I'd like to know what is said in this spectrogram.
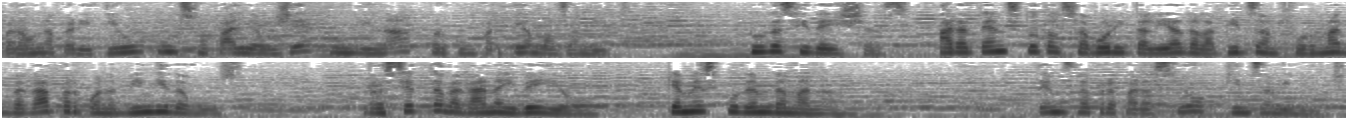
per a un aperitiu, un sopar lleuger, un dinar, per compartir amb els amics. Tu decideixes. Ara tens tot el sabor italià de la pizza en format vegà per quan et vingui de gust. Recepta vegana i BIO. Què més podem demanar? Temps de preparació, 15 minuts.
